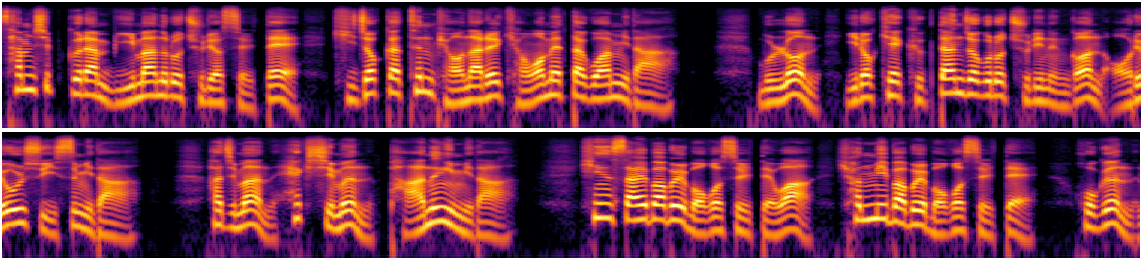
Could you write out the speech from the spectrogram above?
30g 미만으로 줄였을 때 기적 같은 변화를 경험했다고 합니다. 물론 이렇게 극단적으로 줄이는 건 어려울 수 있습니다. 하지만 핵심은 반응입니다. 흰 쌀밥을 먹었을 때와 현미밥을 먹었을 때 혹은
